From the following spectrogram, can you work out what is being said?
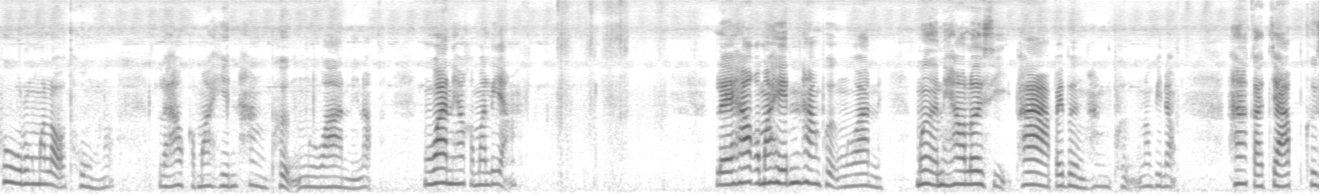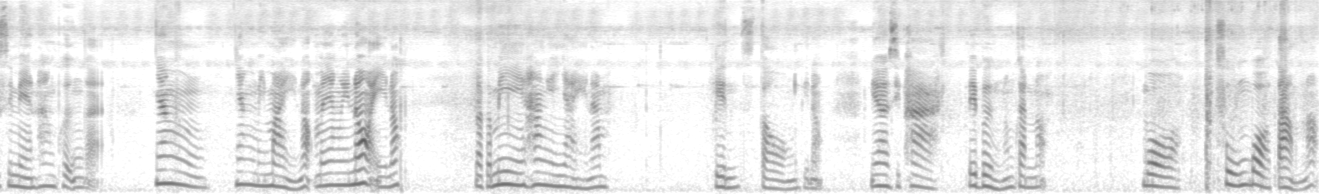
ผู้ลงมาหล่อถุงเนาะแล้วเราก็มาเห็นห่างเผิงมือวานนี่เนาะมือวานนี่เราก็มาเลี้ยงเลยเฮาก็มาเห็นทางเผิงเมื่อวานนี่ เมื่อนี้เฮาเลยสิพาไปเบิ่งทางเผิงเนาะพี่น้องห้ากระจับคือซีเมนทางเผิงกะยังยังใหม่ๆเนาะมันยังน้อยๆเนาะแล้วก็มีห้างใหญ่ๆนํเห็นสองพี่น้องเนี่ยวเราสิพาไปเบิ่งน้กันเนาะบ่อสูงบ่อต่ำเนาะ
